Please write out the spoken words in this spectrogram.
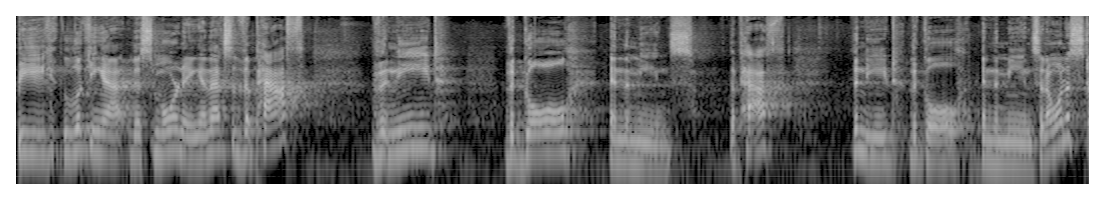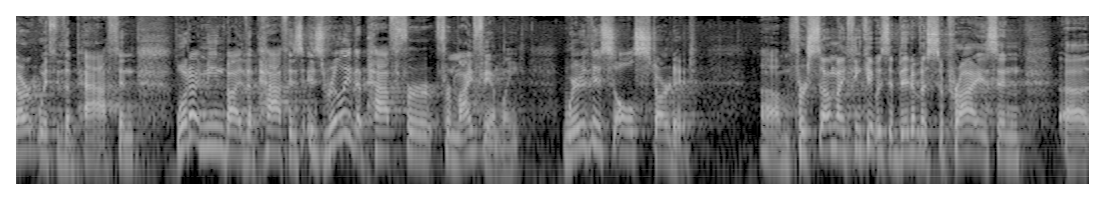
be looking at this morning. And that's the path, the need, the goal, and the means. The path, the need, the goal, and the means. And I want to start with the path. And what I mean by the path is, is really the path for, for my family, where this all started. Um, for some, I think it was a bit of a surprise, and uh,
